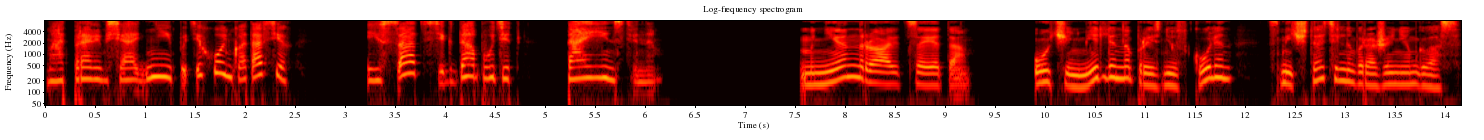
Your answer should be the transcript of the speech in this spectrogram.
Мы отправимся одни, потихоньку ото всех, и сад всегда будет таинственным. «Мне нравится это», — очень медленно произнес Колин с мечтательным выражением глаз.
